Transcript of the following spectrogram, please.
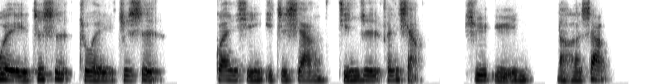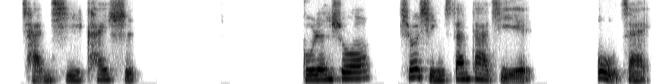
位知识，诸位居士，观行一支香，今日分享虚云老和尚禅期开示。古人说，修行三大劫，悟在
